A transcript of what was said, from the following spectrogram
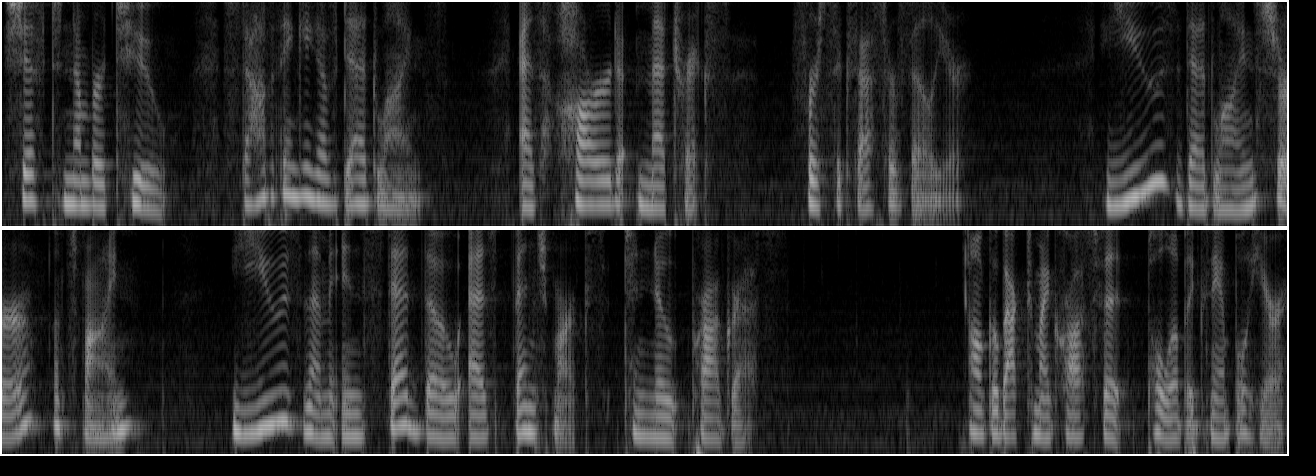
Shift number two stop thinking of deadlines as hard metrics for success or failure. Use deadlines, sure, that's fine. Use them instead, though, as benchmarks to note progress. I'll go back to my CrossFit pull up example here.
